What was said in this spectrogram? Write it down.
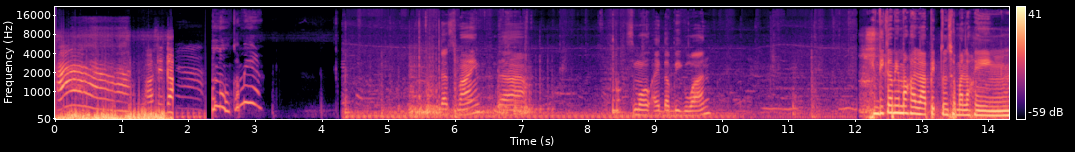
Ah. Ah, sidong. No, come here. That's mine. The small ay the big one. Hindi kami makalapit dun sa malaking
